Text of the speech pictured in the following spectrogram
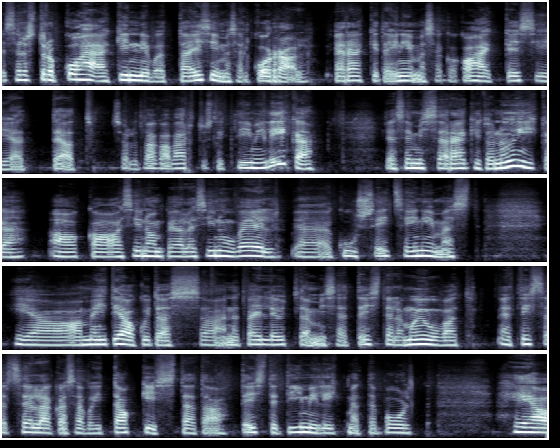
sellest tuleb kohe kinni võtta esimesel korral ja rääkida inimesega kahekesi, et tead, sa oled väga väärtuslik tiimiliige. ja see, mis sa räägid, on õige, aga siin on peale sinu veel äh, kuus-seitse inimest. Ja me ei tea, kuidas äh, need väljaütlemised teistele mõjuvad, et lihtsalt sellega sa võid takistada teiste tiimiliikmete poolt hea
